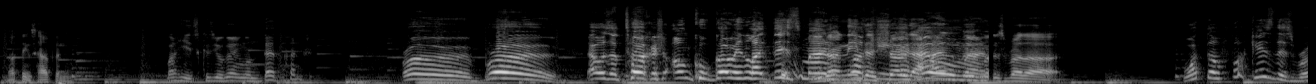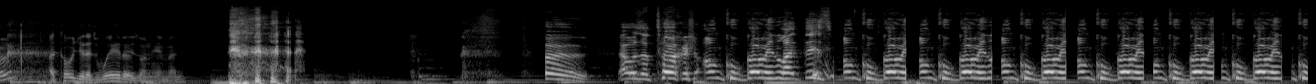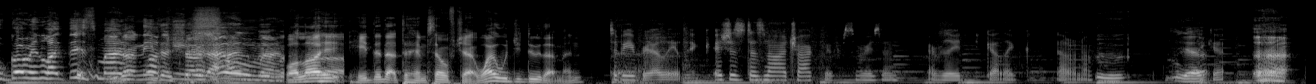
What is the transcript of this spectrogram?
Nothing's happening. Lucky it's because you're going on dead country. Bro, bro. That was a Turkish uncle going like this, man. you don't need to show the hell, hand man. movements, brother. What the fuck is this, bro? I told you there's weirdos on here, man. Bro, that was a Turkish uncle going like this. Uncle going, uncle going, uncle going, uncle going, uncle going, uncle going, uncle going like this, man. you don't need to show the hell, hand man. movements. Wallahi, he did that to himself, chat. Why would you do that, man? to be really like it just does not attract me for some reason. I really got like I don't know. Uh, yeah. Like.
